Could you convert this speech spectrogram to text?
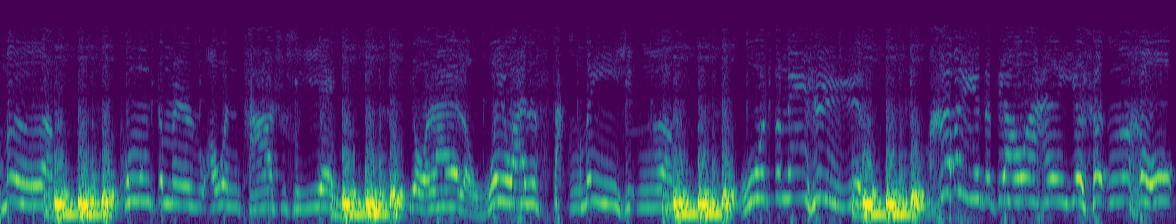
猛。同志们若问他是谁，又来了五员丧门星。五子内婿马背的吊鞍一声吼，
